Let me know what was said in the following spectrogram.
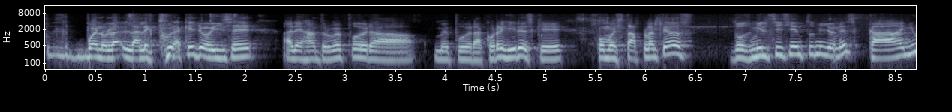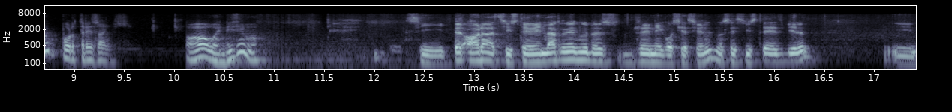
Bueno, la, la, lectura que yo hice, Alejandro me podrá, me podrá corregir, es que como está planteado, es 2.600 millones cada año por tres años. Oh, buenísimo. Sí, pero ahora, si usted ve en las renegociaciones, no sé si ustedes vieron, y,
